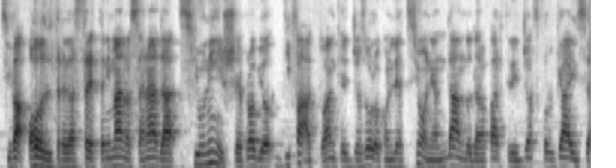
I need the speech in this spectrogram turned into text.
si va oltre la stretta di mano, Sanada si unisce proprio di fatto anche già solo con le azioni andando dalla parte dei Just for Guys,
